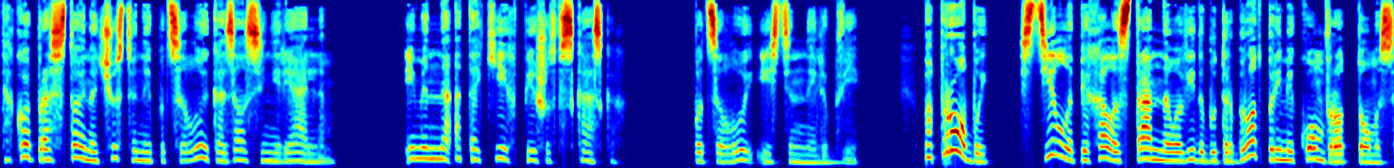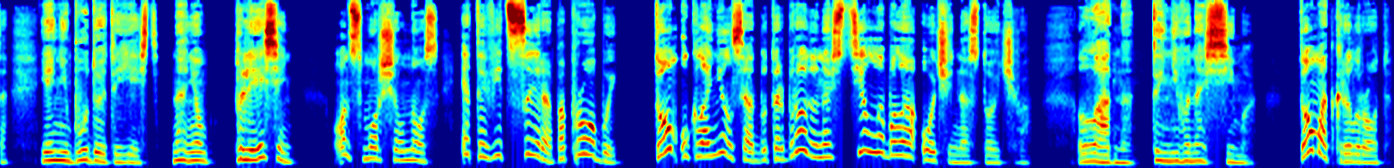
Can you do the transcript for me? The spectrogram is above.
Такой простой, но чувственный поцелуй казался нереальным. Именно о таких пишут в сказках. Поцелуй истинной любви. «Попробуй!» Стилла пихала странного вида бутерброд прямиком в рот Томаса. «Я не буду это есть. На нем плесень!» Он сморщил нос. «Это вид сыра. Попробуй!» Том уклонился от бутерброда, но Стилла была очень настойчива. «Ладно, ты невыносима». Том открыл рот.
